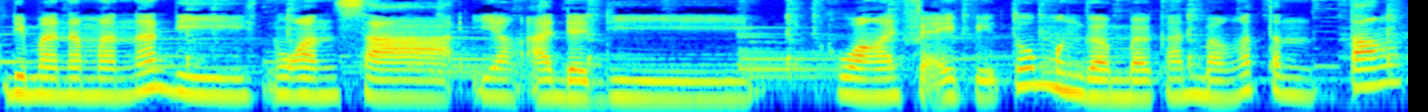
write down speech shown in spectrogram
Di mana-mana di nuansa yang ada di ruangan VIP itu menggambarkan banget tentang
